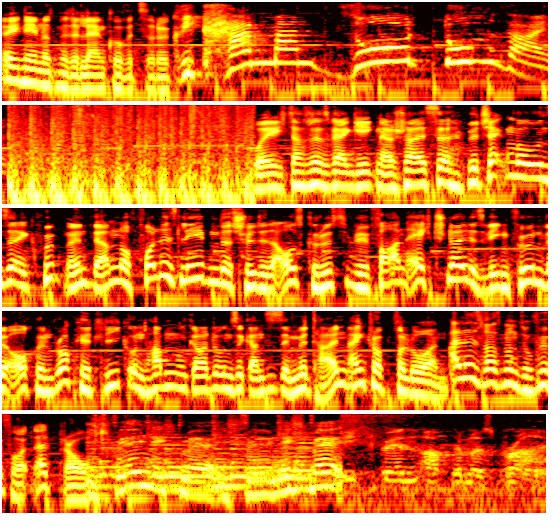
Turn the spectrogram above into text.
Ich nehme das mit der Lernkurve zurück. Wie kann man so dumm sein? Boah, ich dachte, das wäre ein Gegner. Scheiße. Wir checken mal unser Equipment. Wir haben noch volles Leben. Das Schild ist ausgerüstet. Wir fahren echt schnell. Deswegen führen wir auch in Rocket League und haben gerade unser ganzes Inventar in Minecraft verloren. Alles, was man so für Fortnite braucht. Ich will nicht mehr, ich will nicht mehr. Ich bin Optimus Prime.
